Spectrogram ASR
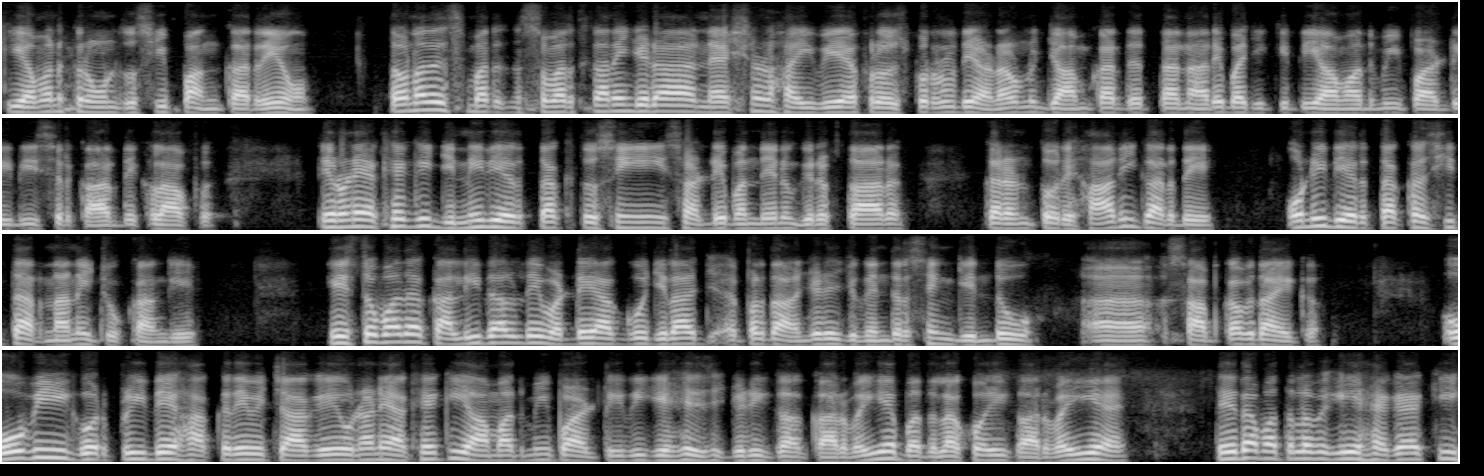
ਕਿ ਅਮਨ ਕਾਨੂੰਨ ਤੁਸੀਂ ਭੰਗ ਕਰ ਰਹੇ ਹੋ ਤਾਂ ਉਹਨਾਂ ਦੇ ਸਮਰ- ਸਮਰਥਕਾਂ ਨੇ ਜਿਹੜਾ ਨੈਸ਼ਨਲ ਹਾਈਵੇ ਹੈ ਫਿਰੋਜ਼ਪੁਰ, ਲੁਧਿਆਣਾ, ਉਹਨੂੰ ਜਾਮ ਕਰ ਦਿੱਤਾ, ਨਾਅਰੇਬਾਜ਼ੀ ਕੀਤੀ ਆਮ ਆਦਮੀ ਪਾਰਟੀ ਦੀ ਸਰਕਾਰ ਦੇ ਖਿਲਾਫ ਤੇ ਉਹਨਾਂ ਨੇ ਆਖਿਆ ਕਿ ਜਿੰਨੀ ਦੇਰ ਤੱਕ ਤੁਸੀਂ ਸਾਡੇ ਬੰਦੇ ਨੂੰ ਗ੍ਰਿਫਤਾਰ ਕਰਨ ਤੋਂ ਰਿਹਾ ਨਹੀਂ ਕਰਦੇ ਉਨੀ ਦੇਰ ਤੱਕ ਅਸੀਂ ਧਰਨਾ ਨਹੀਂ ਚੁੱਕਾਂਗੇ। ਇਸ ਤੋਂ ਬਾਅਦ ਅਕਾਲੀ ਦਲ ਦੇ ਵੱਡੇ ਆਗੂ ਜ਼ਿਲ੍ਹਾ ਪ੍ਰਧਾਨ ਜਿਹੜੇ ਜੋਗਿੰਦਰ ਸਿੰਘ ਜਿੰਦੂ ਸਾਬਕਾ ਵਿਧਾਇਕ, ਉਹ ਵੀ ਗੁਰਪ੍ਰੀਤ ਦੇ ਹੱਕ ਦੇ ਵਿੱਚ ਆ ਗਏ। ਉਹਨਾਂ ਨੇ ਆਖਿਆ ਕਿ ਆਮ ਆਦਮੀ ਪਾਰਟੀ ਦੀ ਜਿਹੇ ਜਿਹੜੀ ਕਾਰਵਾਈ ਹੈ, ਬਦਲਾਖੋਰੀ ਕਾਰਵਾਈ ਹੈ ਤੇ ਇਹਦਾ ਮਤਲਬ ਇਹ ਹੈਗਾ ਕਿ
